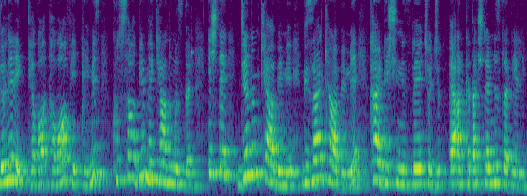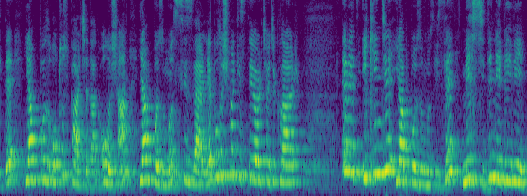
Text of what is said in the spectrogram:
Dönerek teva- tavaf ettiğimiz kutsal bir mekanımızdır. İşte canım Kabe'mi, güzel Kabe'mi kardeşinizle, çocuk e, arkadaşlarınızla birlikte yapboz 30 parçadan oluşan yapbozumuz sizlerle buluşmak istiyor çocuklar. Evet ikinci yapbozumuz ise Mescid-i Nebevi.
